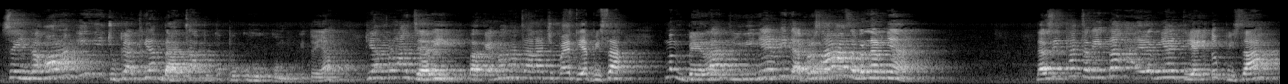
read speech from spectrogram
Sehingga orang ini juga dia baca buku-buku hukum gitu ya. Dia pelajari bagaimana cara supaya dia bisa membela dirinya yang tidak bersalah sebenarnya. Nah singkat cerita akhirnya dia itu bisa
